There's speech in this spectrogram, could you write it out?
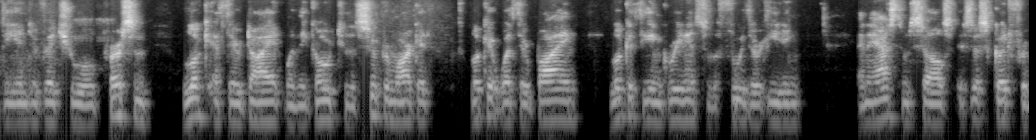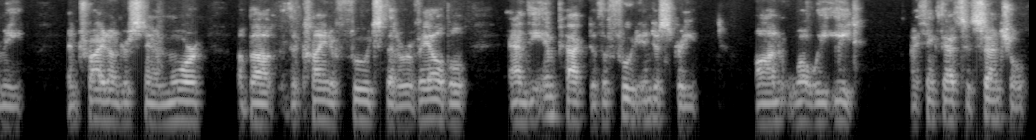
the individual person look at their diet when they go to the supermarket, look at what they're buying, look at the ingredients of the food they're eating, and ask themselves, is this good for me? And try to understand more about the kind of foods that are available and the impact of the food industry on what we eat. I think that's essential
